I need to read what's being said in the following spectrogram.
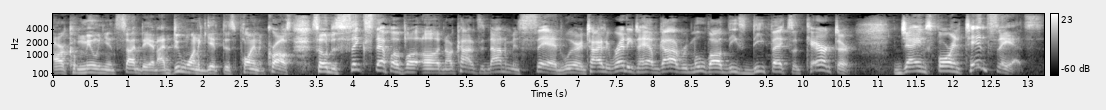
our communion Sunday, and I do want to get this point across. So, the sixth step of uh, uh, Narcotics Anonymous said, We're entirely ready to have God remove all these defects of character. James 4 and 10 says,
